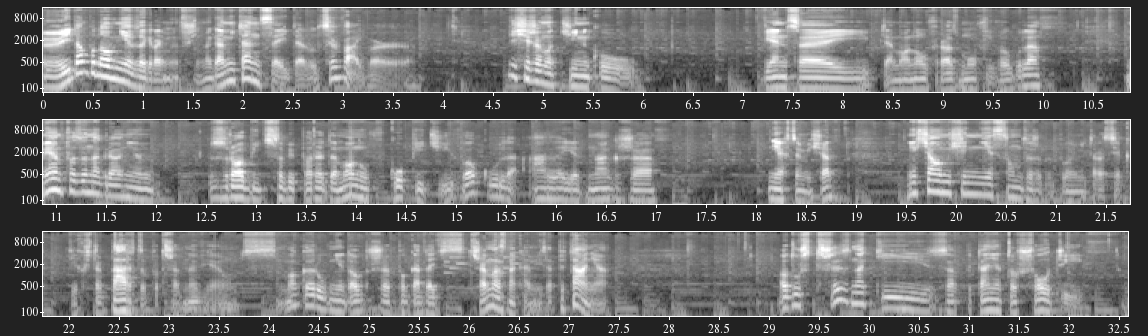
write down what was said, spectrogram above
Witam ponownie Zagrajmy w Shin Megami Tensei Devil Survivor. W dzisiejszym odcinku więcej demonów, rozmów i w ogóle. Miałem poza nagraniem zrobić sobie parę demonów, kupić i w ogóle, ale jednakże nie chce mi się. Nie chciało mi się, nie sądzę, żeby były mi teraz jak, jakoś tak bardzo potrzebne, więc mogę równie dobrze pogadać z trzema znakami zapytania. Otóż trzy znaki zapytania to Shoji,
